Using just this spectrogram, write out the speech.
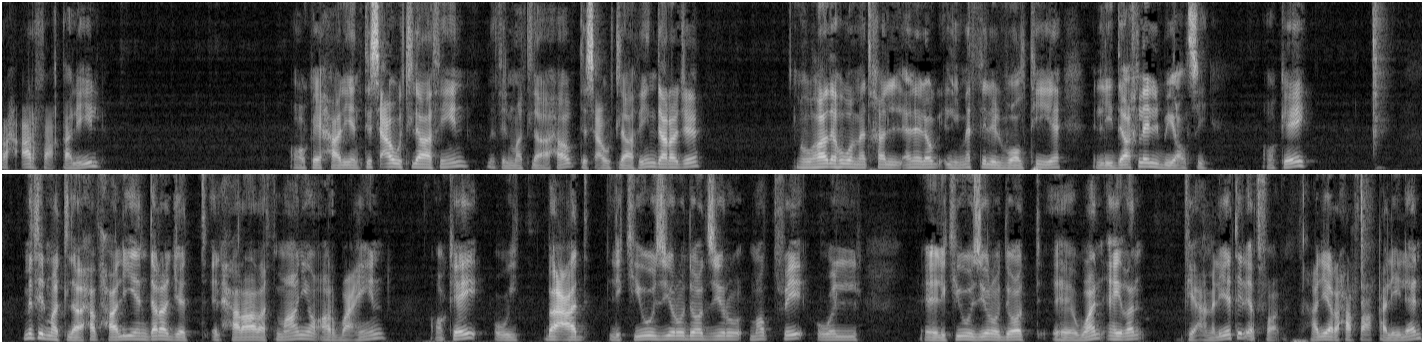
راح أرفع قليل. okay؟ حاليا 39 مثل ما تلاحظ 39 درجة. وهذا هو مدخل ال analog اللي يمثل الفولتية اللي داخله ال PLC okay؟ مثل ما تلاحظ حاليا درجة الحرارة 48 okay؟ وبعد ال Q 0.0 مطفي وال Q 0.1 أيضا في عملية الاطفاء حاليا راح أرفع قليلا.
